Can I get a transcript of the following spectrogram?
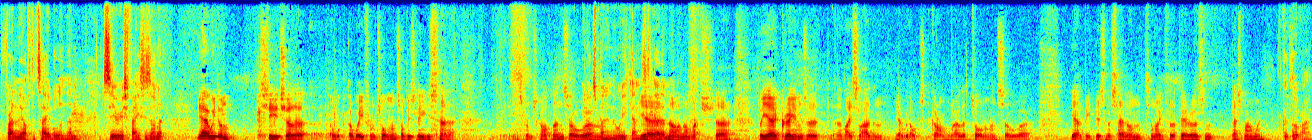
friendly off the table and then serious faces on it? Yeah, we don't see each other uh, away from tournaments. Obviously, he's uh, he's from Scotland, so You're um, spending the weekends. Yeah, together. no, not much. Uh, but yeah, Graham's a, a, nice lad, and yeah, we always got on well at tournaments. So uh, yeah, it'll be business head on tonight for the pair of us, and best man win. Good luck, Ryan.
